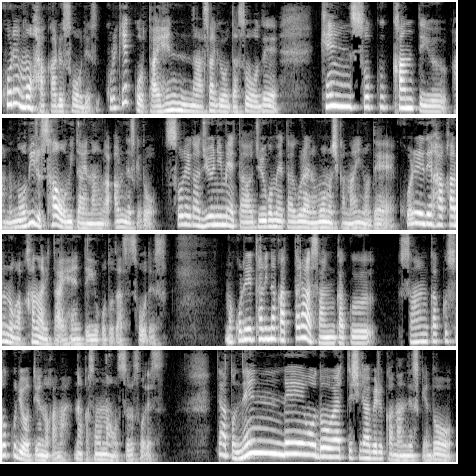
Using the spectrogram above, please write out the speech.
これも測るそうです。これ結構大変な作業だそうで、検測管っていう、あの、伸びる竿みたいなのがあるんですけど、それが12メーター、15メーターぐらいのものしかないので、これで測るのがかなり大変っていうことだそうです。まあ、これで足りなかったら三角、三角測量っていうのかな？なんかそんなのをするそうです。で、あと年齢をどうやって調べるかなんですけど、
